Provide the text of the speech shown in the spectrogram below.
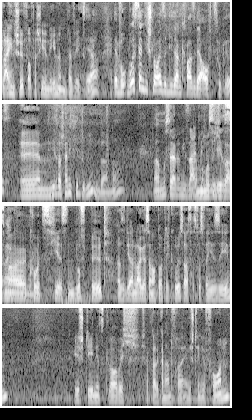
gleichen Schiff auf verschiedenen Ebenen unterwegs. Ne? Ja. Äh, wo, wo ist denn die Schleuse, die dann quasi der Aufzug ist? Die Ähm, ist wahrscheinlich hier drüben dann, ne? Man muss ja dann irgendwie seitlich man muss sich die jetzt mal ne? kurz, hier ist ein Luftbild, also die Anlage ist ja noch deutlich größer als das, was wir hier sehen. Wir stehen jetzt, glaube ich, ich habe gerade keine Hand frei, wir stehen hier vorn.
